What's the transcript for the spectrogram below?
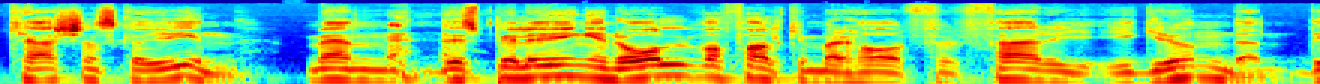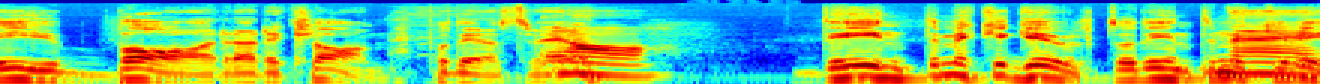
cashen ska ju in. Men det spelar ju ingen roll vad Falkenberg har för färg i grunden. Det är ju bara reklam på deras tröjor. Ja, Det är inte mycket gult och det är inte mycket Nej.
